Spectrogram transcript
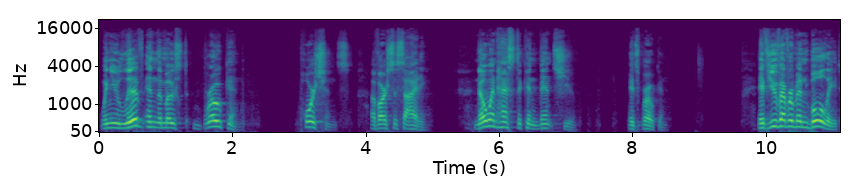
When you live in the most broken portions of our society, no one has to convince you it's broken. If you've ever been bullied,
